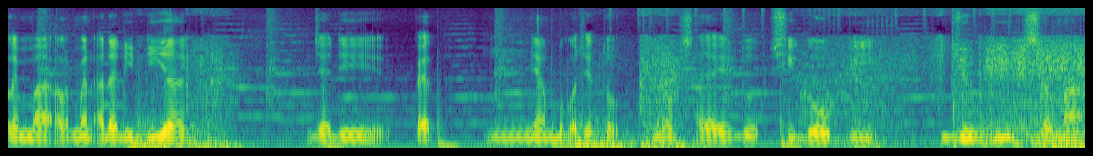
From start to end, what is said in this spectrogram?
lima elemen ada di dia gitu. Jadi pet hmm, yang bagus itu menurut saya itu si Gobi Jubi sama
